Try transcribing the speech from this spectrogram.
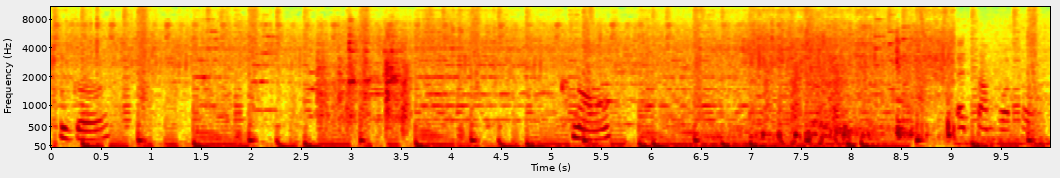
sugar, knorr, add some water.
